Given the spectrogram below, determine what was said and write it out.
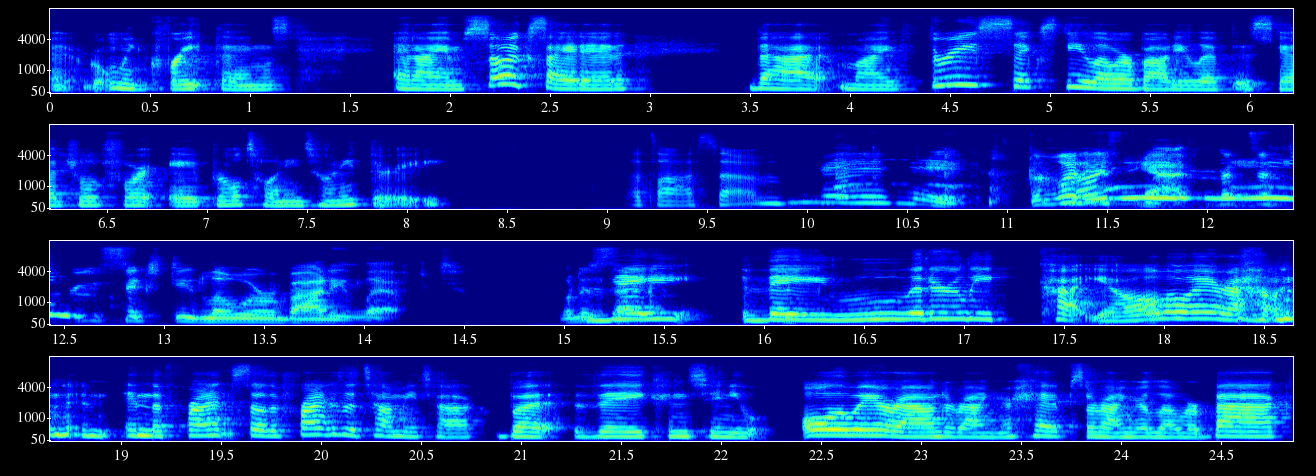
eh, only great things and i am so excited that my 360 lower body lift is scheduled for april 2023 that's awesome. Yay. what is that? That's a 360 lower body lift. What is they, that? They they literally cut you all the way around in, in the front. So the front is a tummy tuck, but they continue all the way around, around your hips, around your lower back,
